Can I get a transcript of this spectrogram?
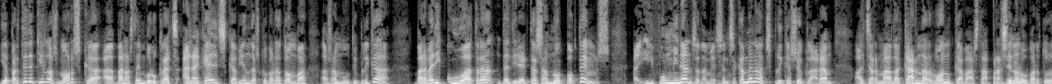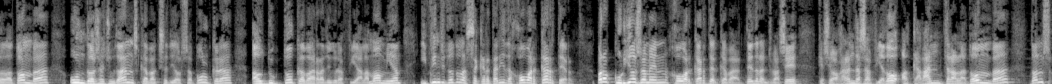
I a partir d'aquí les morts que uh, van estar involucrats en aquells que havien descobert la tomba es van multiplicar. Van haver-hi quatre de directes en molt poc temps, uh, i fulminants, a més, sense cap mena d'explicació clara. El germà de Carnarvon, que va estar present a l'obertura de la tomba, un dels ajudants que va accedir al sepulcre, el doctor que va radiografiar fotografiar la mòmia i fins i tot la secretària de Howard Carter. Però, curiosament, Howard Carter, que va entendre'ns, va ser que això, el gran desafiador, el que va entrar a la tomba, doncs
